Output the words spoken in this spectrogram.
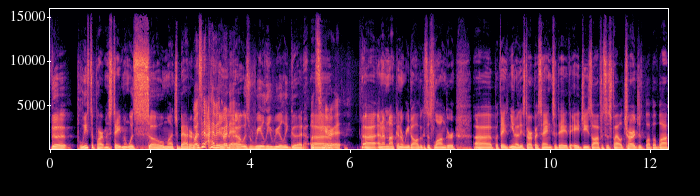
The police department statement was so much better. Was it? I haven't read it. It was really really good. Let's Uh, hear it. uh, and I'm not going to read all because it's longer. Uh, but they, you know, they start by saying today the AG's office has filed charges. Blah blah blah.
